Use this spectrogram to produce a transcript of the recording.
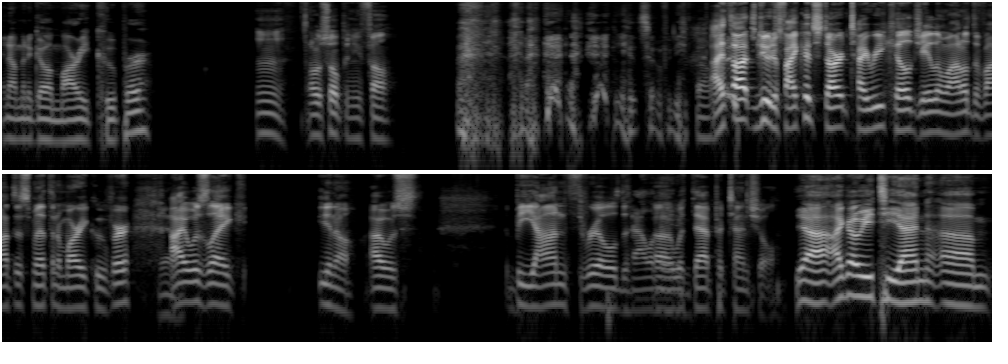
and I'm going to go Amari Cooper. Mm, I was hoping you fell. It's so many. I thought, dude, if I could start Tyreek Hill, Jalen Waddle, Devonta Smith, and Amari Cooper, Yeah. I was like, you know, I was beyond thrilled uh, with that potential. Yeah, I go ETN. Um,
